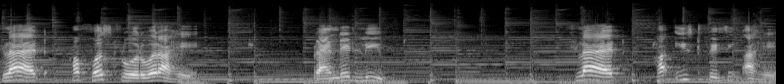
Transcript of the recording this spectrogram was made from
फ्लॅट हा फर्स्ट फ्लोअरवर आहे. ब्रँडेड लिफ्ट फ्लॅट हा ईस्ट फेसिंग आहे.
